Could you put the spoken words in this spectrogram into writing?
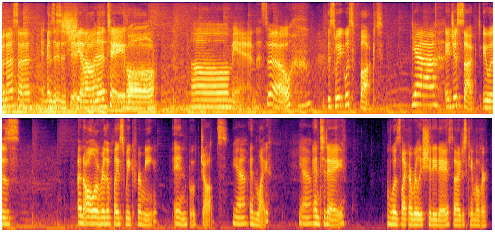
Vanessa. and and, this, is, shit on the table. Oh man. So, This week was fucked. yeah. It just sucked. It was an all over the place week for me in both jobs Yeah. and life. Yeah. And today was like a really shitty day, so I just came over.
